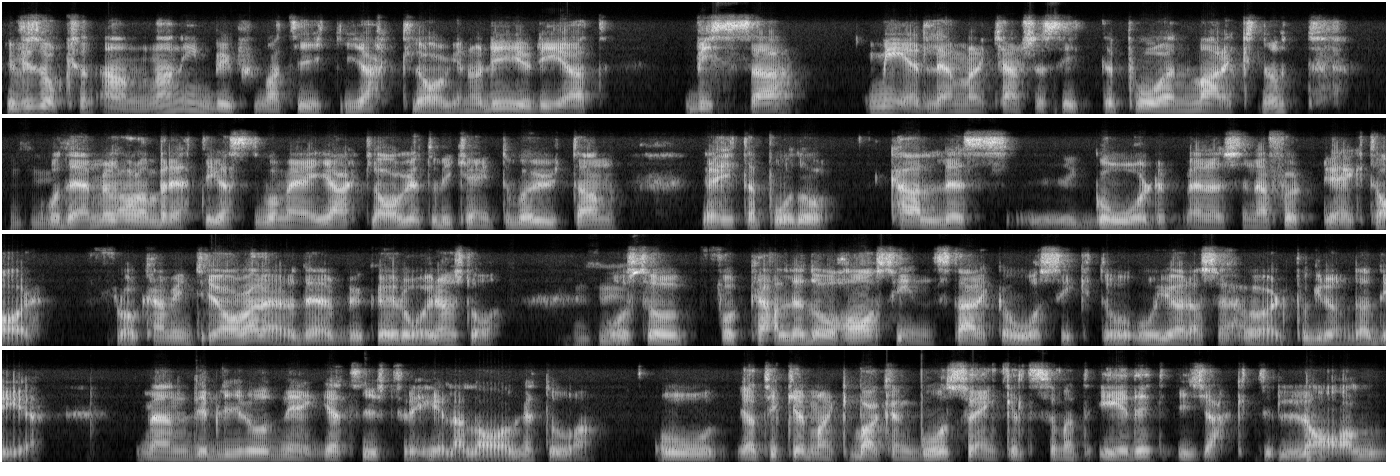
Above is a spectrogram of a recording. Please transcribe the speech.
Det finns också en annan inbyggd problematik i jaktlagen och det är ju det att vissa medlemmar kanske sitter på en marksnutt Precis. och därmed har de berättigat att vara med i jaktlaget och vi kan inte vara utan, jag hittar på då, Kalles eh, gård med sina 40 hektar. För då kan vi inte jaga där och där brukar ju rådjuren stå. Precis. Och så får Kalle då ha sin starka åsikt och, och göra sig hörd på grund av det. Men det blir då negativt för hela laget då. Och jag tycker att man bara kan gå så enkelt som att är det ett jaktlag,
